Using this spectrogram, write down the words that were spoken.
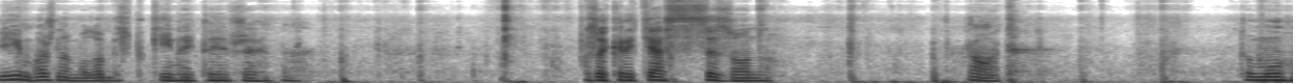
І можна було б спокійно йти вже на закриття сезону. От. Тому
